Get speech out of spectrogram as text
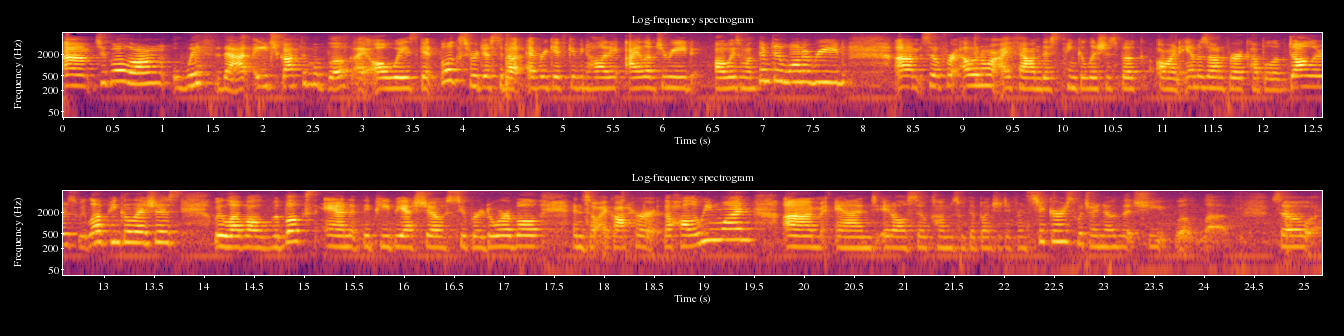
Um, to go along with that, I each got them a book. I always get books for just about every gift giving holiday. I love to read, always want them to want to read. Um, so for Eleanor, I found this Pinkalicious book on Amazon for a couple of dollars. We love Pinkalicious. We love all of the books and the PBS show, super adorable. And so I got her the Halloween one. Um, and it also comes with a bunch of different stickers, which I know that she will love. So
